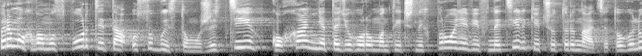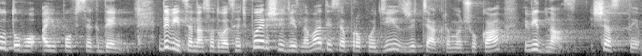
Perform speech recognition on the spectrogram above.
Перемог вам у спорті та особистому житті, кохання та його романтичних проявів не тільки 14 лютого, а й повсякдень. Дивіться нас о 21-й, дізнавайтеся про події з життя Кременчука від нас. Щасти!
